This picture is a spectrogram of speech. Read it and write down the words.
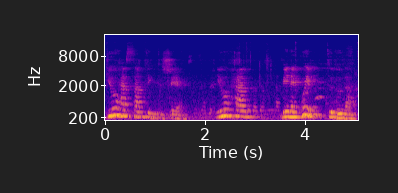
you have something to share. You have been equipped to do that.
